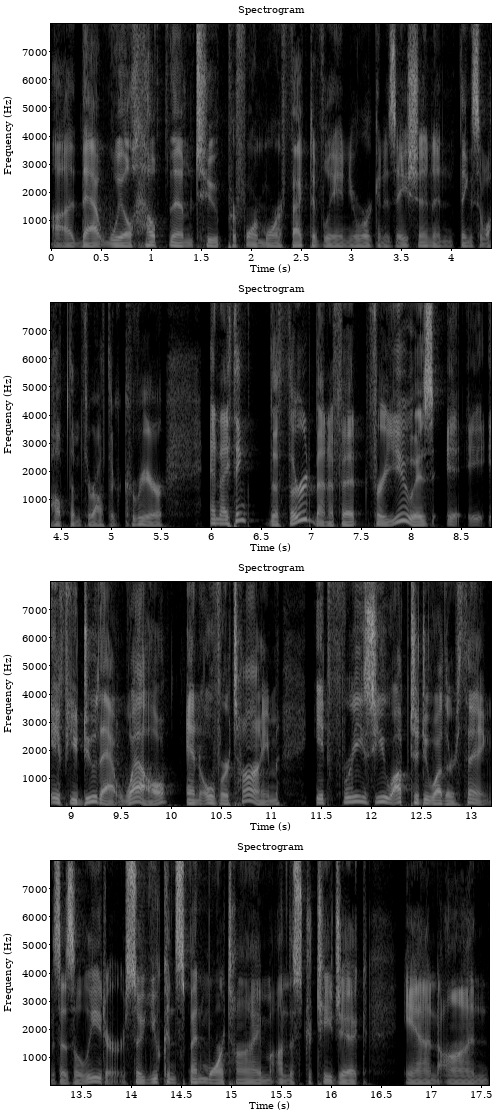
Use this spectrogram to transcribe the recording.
uh, that will help them to perform more effectively in your organization and things that will help them throughout their career. And I think the third benefit for you is if you do that well and over time, it frees you up to do other things as a leader. So you can spend more time on the strategic and on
